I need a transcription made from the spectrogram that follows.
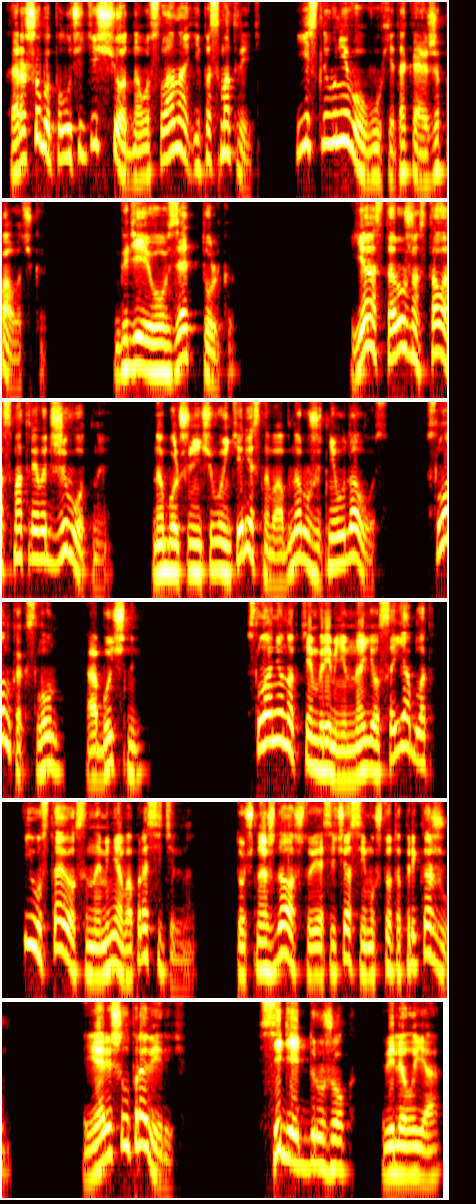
Хорошо бы получить еще одного слона и посмотреть, есть ли у него в ухе такая же палочка. Где его взять только? Я осторожно стал осматривать животное, но больше ничего интересного обнаружить не удалось. Слон как слон, обычный. Слоненок тем временем наелся яблок и уставился на меня вопросительно. Точно ждал, что я сейчас ему что-то прикажу. Я решил проверить. «Сидеть, дружок», – велел я.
